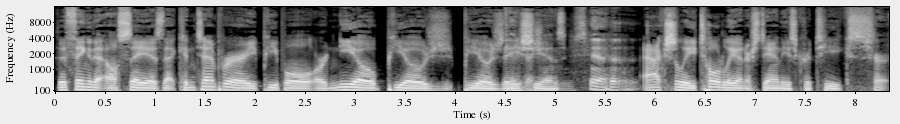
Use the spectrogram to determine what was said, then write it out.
the thing that I'll say is that contemporary people or neo Piagetians actually totally understand these critiques Sure.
